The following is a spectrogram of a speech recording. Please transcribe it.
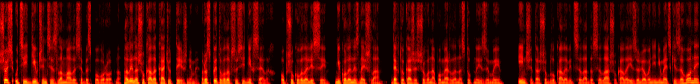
Щось у цій дівчинці зламалося безповоротно. Галина шукала Катю тижнями, розпитувала в сусідніх селах, обшукувала ліси, ніколи не знайшла. Дехто каже, що вона померла наступної зими. Інші, та, що блукала від села до села, шукала ізольовані німецькі загони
